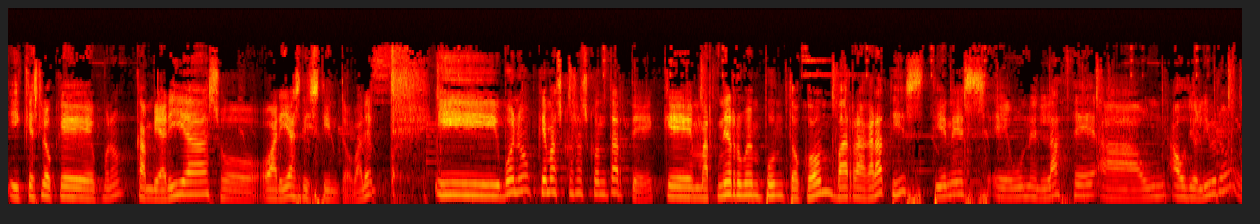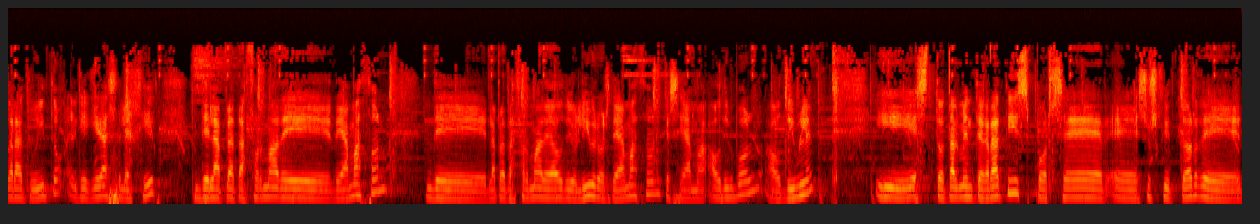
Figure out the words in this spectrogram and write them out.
y qué es lo que, bueno, cambiarías o, harías distinto, ¿vale? Y bueno, ¿qué más cosas contarte? Que en martinerruben.com barra gratis tienes eh, un enlace a un audiolibro gratuito, el que quieras elegir de la plataforma de, Amazon, de la plataforma de audiolibros de Amazon que se llama Audible, Audible y es totalmente gratis por ser eh, suscriptor de,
